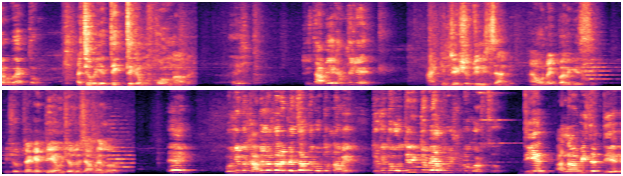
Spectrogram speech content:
ফেলব একদম। আচ্ছা ভাইয়া দেখতে কেমন? কম না এই তুই যাবি এখান থেকে? আমি কিন্তু এইসব জিনিস জানি। আমি অনেকবার গেছি। এইসব জায়গায় ঝামেলা হয়। এই মুই কিন্তু কাবিলা তারে বেচার দেবো তোর নামে। তুই কিন্তু অতিরিক্ত বেয়া তুমি শুরু করছ। দিয়েন আর না বিচার দিয়েন।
